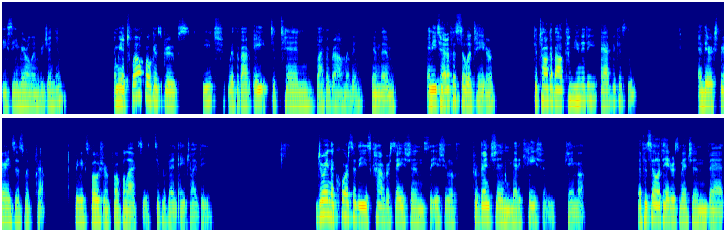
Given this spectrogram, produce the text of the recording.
DC, Maryland, Virginia. And we had 12 focus groups, each with about eight to 10 Black and Brown women in them. And each had a facilitator to talk about community advocacy and their experiences with PrEP, pre-exposure prophylaxis to prevent HIV. During the course of these conversations, the issue of prevention medication came up. The facilitators mentioned that,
